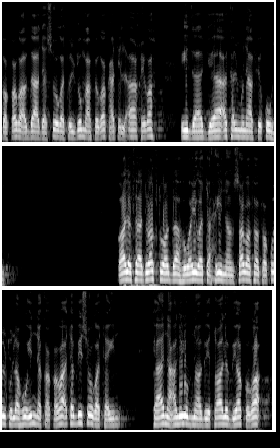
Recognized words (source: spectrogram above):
فقرأ بعد سورة الجمعة في الركعة الآخرة إذا جاءك المنافقون قال فأدركت أبا هريرة حين انصرف فقلت له إنك قرأت بسورتين. كان علي بن أبي طالب يقرأ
